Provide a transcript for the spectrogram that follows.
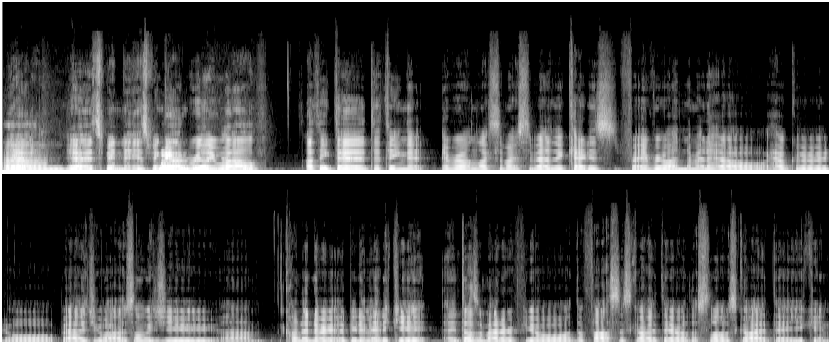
Yeah, um, yeah, it's been it's been going really well. I think the the thing that everyone likes the most about it, it caters for everyone, no matter how how good or bad you are, as long as you um, kind of know a bit of etiquette. It doesn't matter if you're the fastest guy out there or the slowest guy out there. You can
